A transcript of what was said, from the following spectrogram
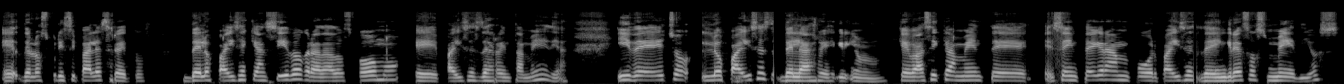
eh, de los principales retos de los países que han sido gradados como eh, países de renta media. Y de hecho, los países de la región, que básicamente eh, se integran por países de ingresos medios,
